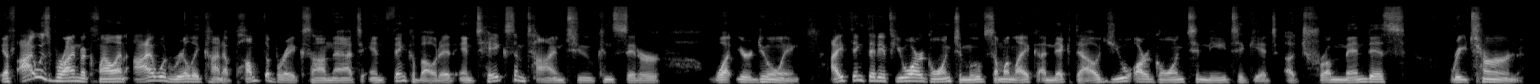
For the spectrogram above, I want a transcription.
if I was Brian MacLellan, I would really kind of pump the brakes on that and think about it and take some time to consider what you're doing. I think that if you are going to move someone like a Nic Dowd, you are going to need to get a tremendous return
